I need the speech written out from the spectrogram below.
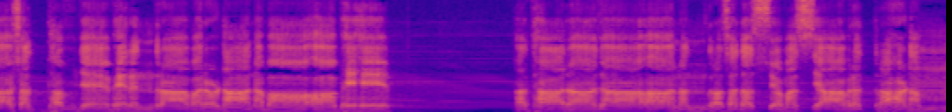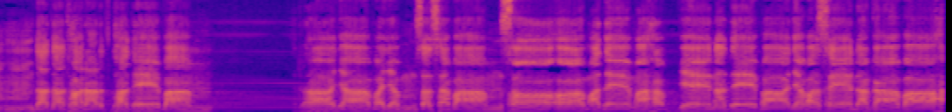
अशद्धव्येभिरिन्द्रावरुणानमाभिः अथा राजा आनन्द्रसदस्यमस्यावृत्रहणम् ददधुरर्धदेवम्। राजा वयम् स सवां सोमदेमहव्येन देवायवसेन गावाः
